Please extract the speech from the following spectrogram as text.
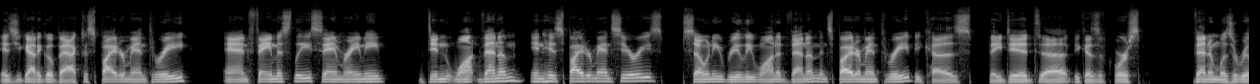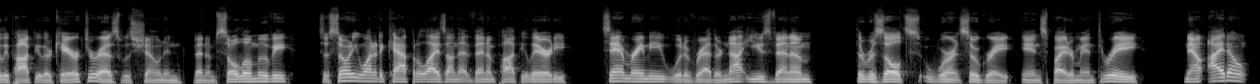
is you got to go back to Spider-Man 3 and famously Sam Raimi didn't want Venom in his Spider-Man series. Sony really wanted Venom in Spider-Man 3 because they did uh, because of course Venom was a really popular character as was shown in Venom solo movie. So Sony wanted to capitalize on that Venom popularity. Sam Raimi would have rather not use Venom. The results weren't so great in Spider-Man 3 now, I don't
